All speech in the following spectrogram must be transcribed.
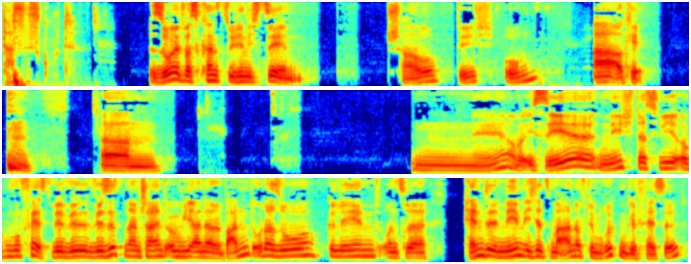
das ist gut. So etwas kannst du hier nicht sehen. Schau dich um. Ah, okay. ähm. Nee, aber ich sehe nicht, dass wir irgendwo fest. Wir, wir, wir sitzen anscheinend irgendwie an der Wand oder so gelehnt. Unsere Hände nehme ich jetzt mal an auf dem Rücken gefesselt.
